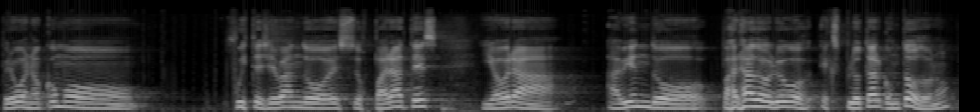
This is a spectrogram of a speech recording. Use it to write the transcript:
Pero bueno, ¿cómo fuiste llevando esos parates y ahora habiendo parado, luego explotar con todo, ¿no?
